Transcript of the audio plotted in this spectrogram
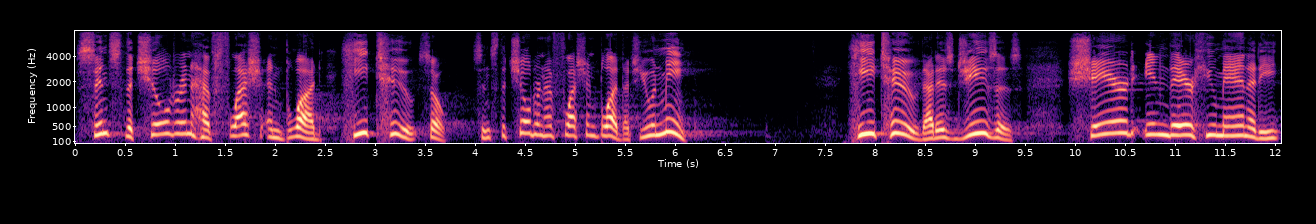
Since the children have flesh and blood, he too, so since the children have flesh and blood, that's you and me, he too, that is Jesus, shared in their humanity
